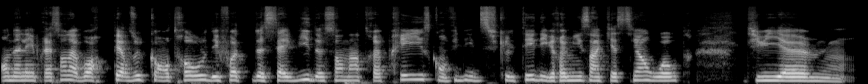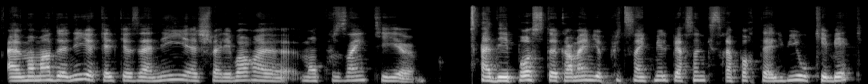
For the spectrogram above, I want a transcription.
on a l'impression d'avoir perdu le contrôle des fois de sa vie, de son entreprise, qu'on vit des difficultés, des remises en question ou autres. Puis, euh, à un moment donné, il y a quelques années, je suis allée voir euh, mon cousin qui à des postes quand même, il y a plus de 5000 personnes qui se rapportent à lui au Québec.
